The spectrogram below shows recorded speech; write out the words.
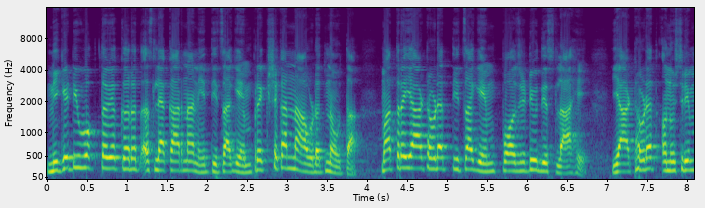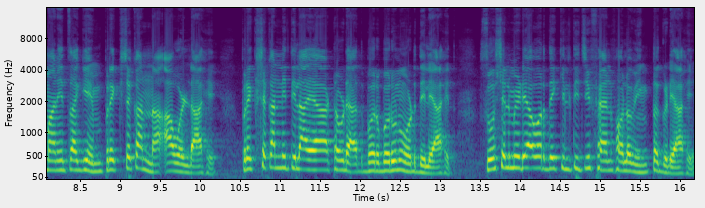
निगेटिव्ह वक्तव्य करत असल्याकारणाने तिचा गेम प्रेक्षकांना आवडत नव्हता. मात्र या आठवड्यात तिचा गेम पॉझिटिव्ह दिसला आहे. या आठवड्यात अनुश्री मानेचा गेम प्रेक्षकांना आवडला आहे. प्रेक्षकांनी तिला या आठवड्यात भरभरून वोट दिले आहेत. सोशल मीडियावर देखील तिची फॅन फॉलोविंग तगडी आहे.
